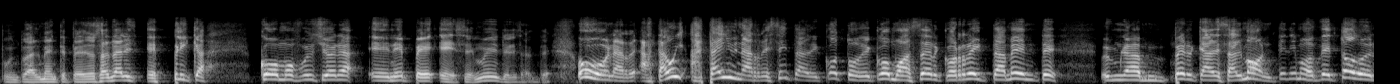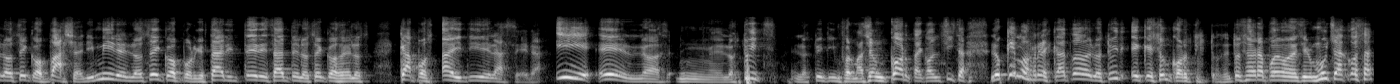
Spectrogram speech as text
puntualmente Pedro Sandalis, explica cómo funciona NPS. Muy interesante. hasta hoy, hasta hay una receta de coto de cómo hacer correctamente una perca de salmón. Tenemos de todo en los ecos. Vayan y miren los ecos porque están interesantes los ecos de los capos IT de la cena. Y en los, mm, los tweets, en los tweets, información corta, concisa. Lo que hemos rescatado de los tweets es que son cortitos. Entonces ahora podemos decir muchas cosas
